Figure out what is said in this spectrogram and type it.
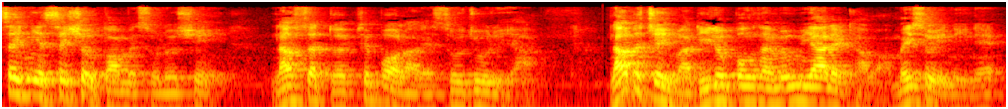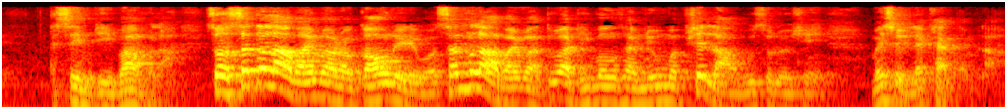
စိတ်ညစ်စိတ်ရှုပ်သွားမယ်ဆိုလို့ရှိရင်နောက်ဆက်တွဲဖြစ်ပေါ်လာတဲ့ဆိုးကျိုးတွေဟာနောက်တစ်ချိန်မှာဒီလိုပုံစံမျိုးမရတဲ့အခါမှာမိတ်ဆွေအနေနဲ့အဆင်ပြေပါမလားဆိုတော့17လပိုင်းမှာတော့ကောင်းနေတယ်ပေါ့17လပိုင်းမှာ तू ကဒီပုံစံမျိုးမဖြစ်လာဘူးဆိုလို့ရှိရင်မိတ်ဆွေလက်ခံနိုင်မလား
